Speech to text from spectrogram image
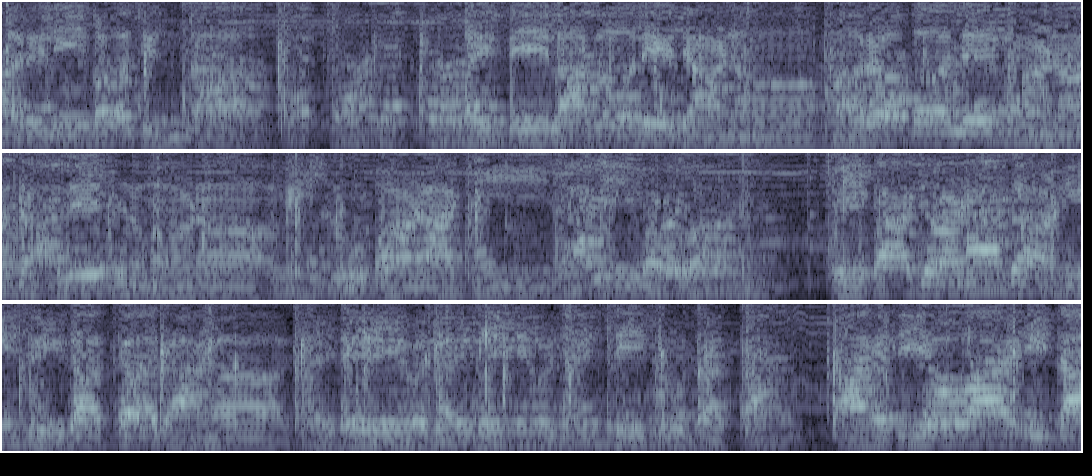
हरली भवचिंता ऐसे लागले ध्यान हरपले म्हण झाले गुणमण मी कृपणाची झाली भगवान. एका जना जाणी श्री दत्त जाण जय देव जय देव जय श्री गुरुदत्ता आरती ओ आळीता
